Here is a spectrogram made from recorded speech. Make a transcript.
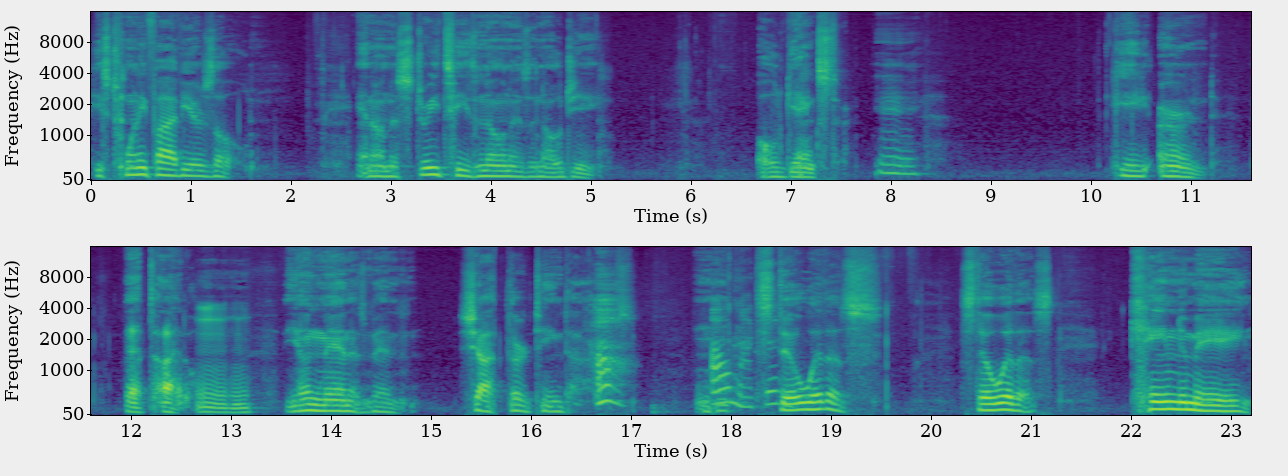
he's 25 years old. And on the streets, he's known as an OG, old gangster. Mm. He earned that title. Mm-hmm. The young man has been shot 13 times. Oh mm-hmm. my goodness. Still with us. Still with us. Came to me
